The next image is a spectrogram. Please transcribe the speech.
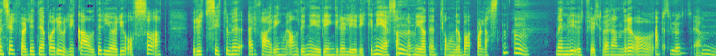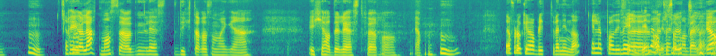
Men selvfølgelig, det vår ulike alder gjør jo også at Ruth sitter med erfaring med alle de nyere yngre lyrikerne. Jeg satt med mye av den tunge ballasten. Mm. Men vi utfylte hverandre og Absolutt. Ja. Mm. Mm. Jeg har lært masse og lest diktere som jeg eh, ikke hadde lest før, og ja. Mm. Ja, for dere har blitt venninner i løpet av disse, Veldig dette samarbeidet. Ja.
